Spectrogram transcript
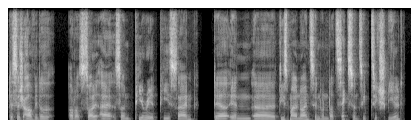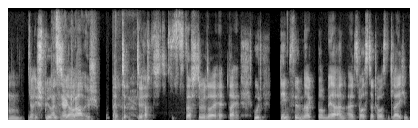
das ist auch wieder, oder soll äh, so ein Period Piece sein, der in äh, diesmal 1976 spielt, Hm. Ja, ich spüre was das ja ja. klar ist. Ja, das darfst du wieder daher. Gut, dem Film merkt man mehr an als Haus der tausend Leichen,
